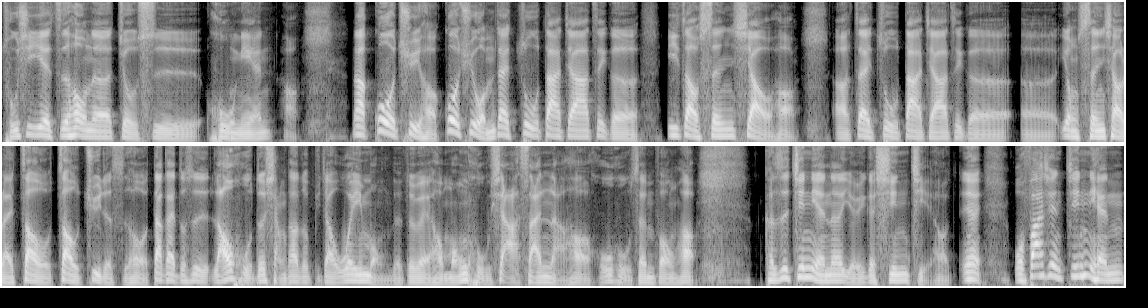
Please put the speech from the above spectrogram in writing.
除夕夜之后呢，就是虎年。啊，那过去哈，过去我们在祝大家这个依照生肖哈啊，在祝大家这个呃用生肖来造造句的时候，大概都是老虎都想到都比较威猛的，对不对？哈，猛虎下山了哈，虎虎生风哈。可是今年呢，有一个心结哈，因为我发现今年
